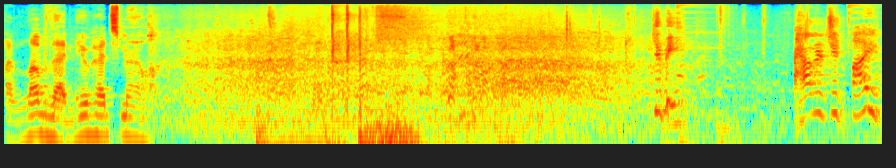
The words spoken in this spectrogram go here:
I love that new head smell. Gibby, how did you? I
